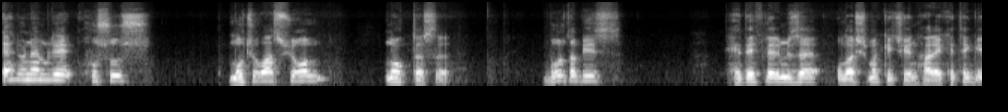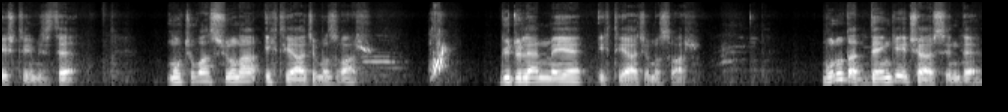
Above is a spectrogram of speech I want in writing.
En önemli husus motivasyon noktası. Burada biz hedeflerimize ulaşmak için harekete geçtiğimizde motivasyona ihtiyacımız var. Güdülenmeye ihtiyacımız var. Bunu da denge içerisinde,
